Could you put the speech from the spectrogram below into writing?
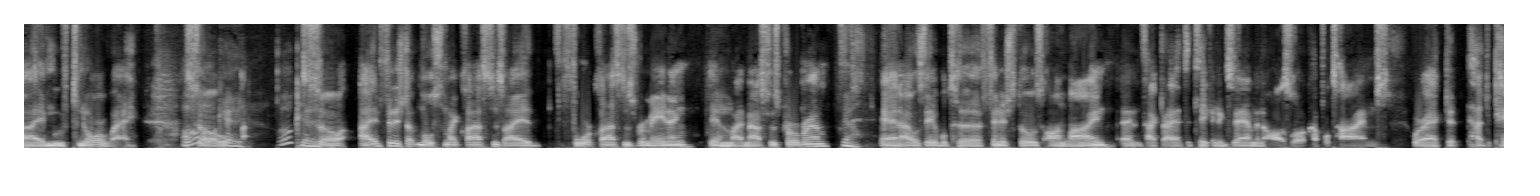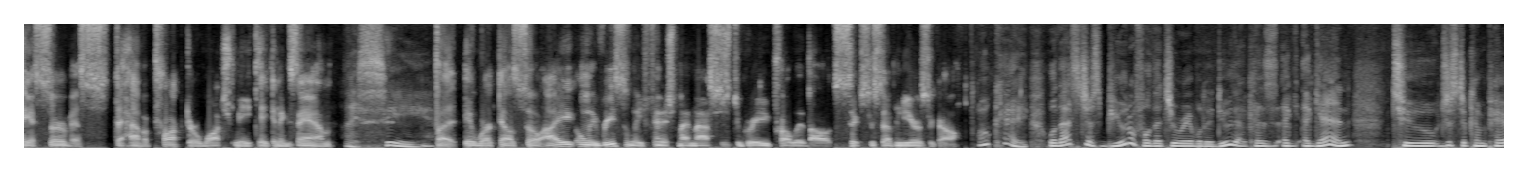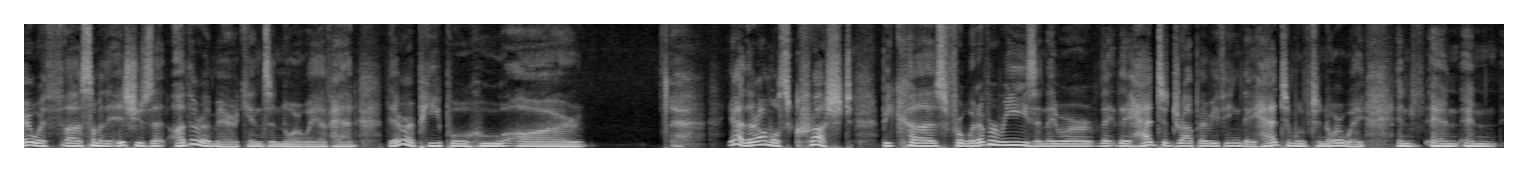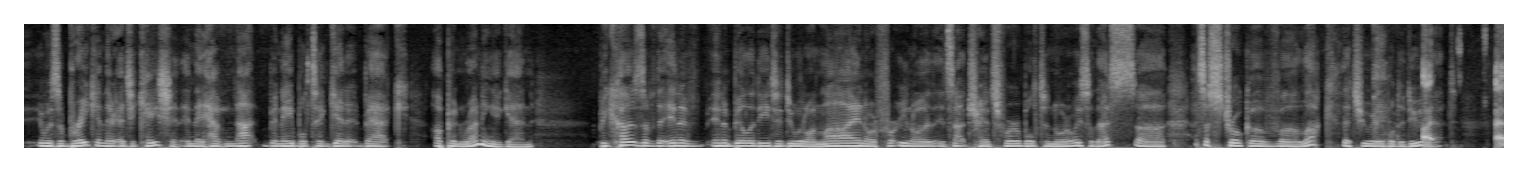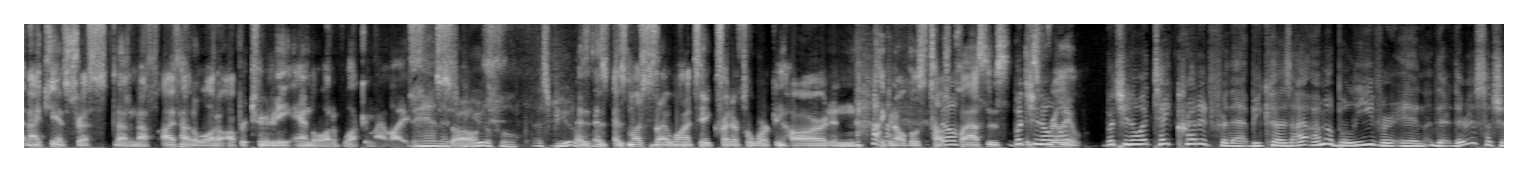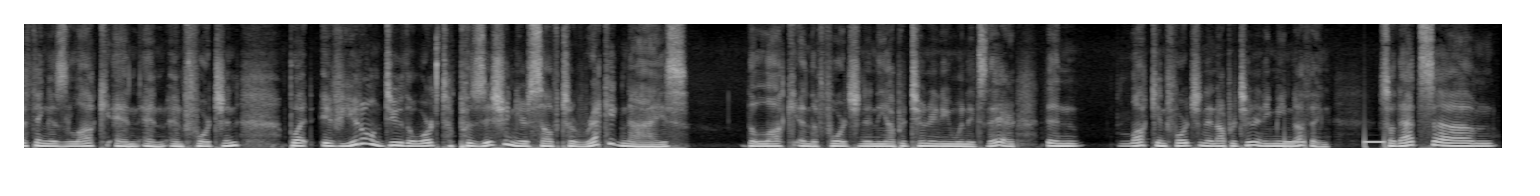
I moved to Norway. Oh, so, okay. Okay. So I had finished up most of my classes. I had four classes remaining in yeah. my master's program. Yeah. And I was able to finish those online. And in fact, I had to take an exam in Oslo a couple times had to pay a service to have a proctor watch me take an exam. I see. But it worked out. So I only recently finished my master's degree probably about six or seven years ago. Okay. Well, that's just beautiful that you were able to do that because, again, to just to compare with uh, some of the issues that other Americans in Norway have had, there are people who are yeah, they're almost crushed because for whatever reason they were they, they had to drop everything. They had to move to Norway and and and it was a break in their education and they have not been able to get it back up and running again because of the in- inability to do it online or for you know it's not transferable to Norway. So that's uh, that's a stroke of uh, luck that you were able to do that. I, and I can't stress that enough. I've had a lot of opportunity and a lot of luck in my life. Man, that's so beautiful. That's beautiful. As, as, as, much as I want to take credit for working hard and taking all those tough no, classes, but you know really what? but you know what? Take credit for that because I, am a believer in there. There is such a thing as luck and, and and fortune, but if you don't do the work to position yourself to recognize the luck and the fortune and the opportunity when it's there, then luck and fortune and opportunity mean nothing. So that's um,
